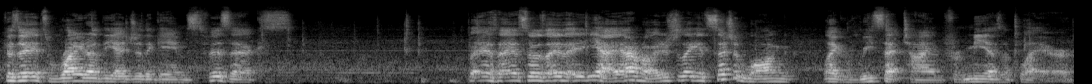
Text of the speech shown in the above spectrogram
because it's right on the edge of the game's physics. But so yeah, I don't know. It's just like it's such a long like reset time for me as a player,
